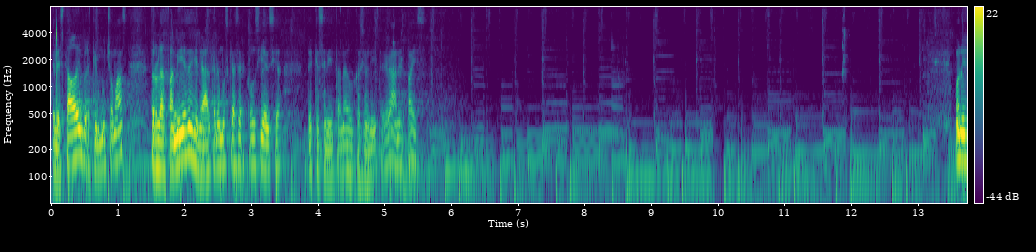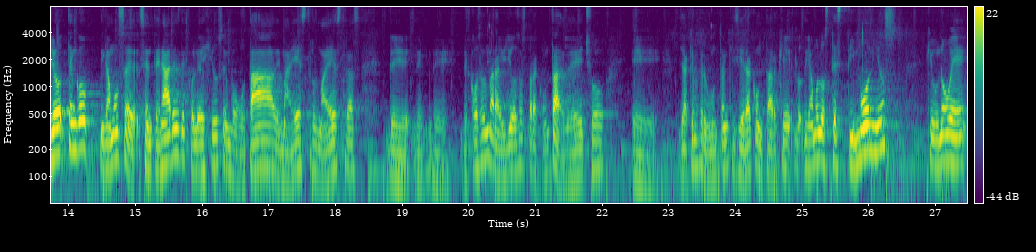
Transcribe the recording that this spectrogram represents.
el Estado debe invertir mucho más, pero las familias en general tenemos que hacer conciencia de que se necesita una educación integrada en el país. Bueno, yo tengo, digamos, eh, centenares de colegios en Bogotá, de maestros, maestras, de, cosas maravillosas para contar. De hecho, eh, ya que me preguntan, quisiera contar que, digamos, los testimonios que uno ve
